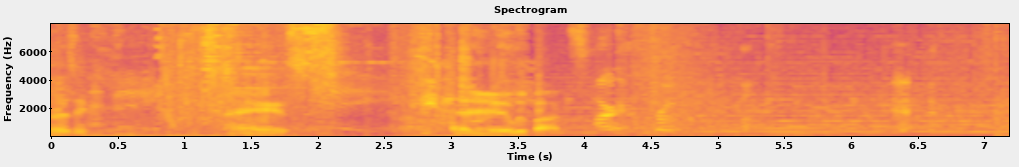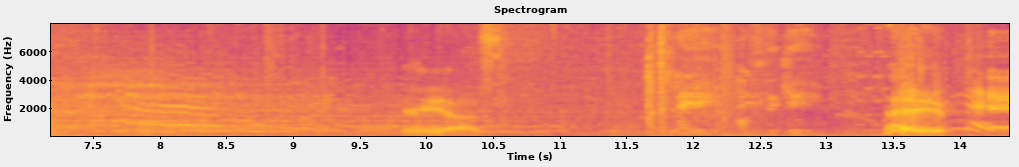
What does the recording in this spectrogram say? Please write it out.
Where is he? Nice. Hey, loot box. Our. Yes. Play of the game. Hey. Hey.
